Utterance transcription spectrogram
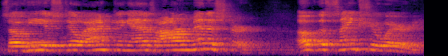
So he is still acting as our minister of the sanctuary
